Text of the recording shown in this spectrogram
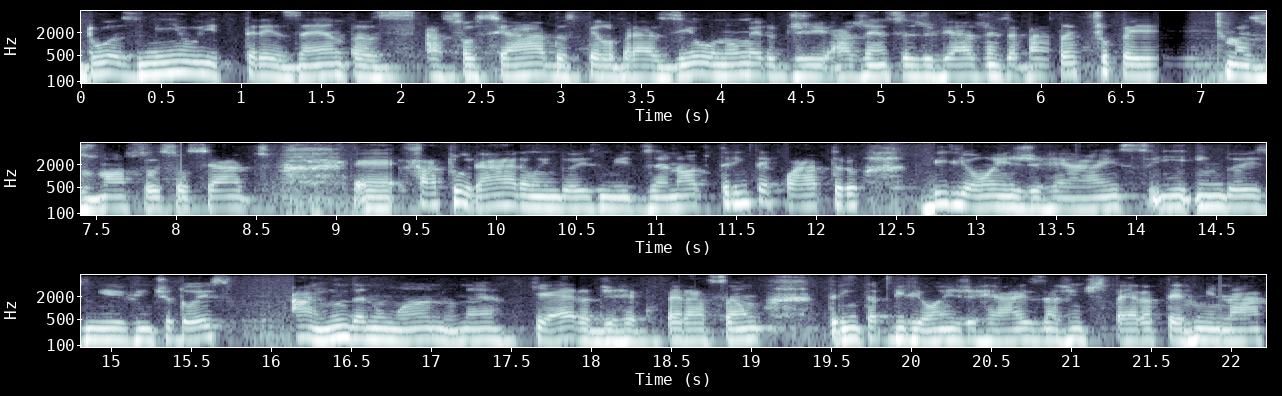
2.300 associadas pelo Brasil. O número de agências de viagens é bastante superior mas os nossos associados é, faturaram em 2019 34 bilhões de reais e em 2022 ainda num ano, né, que era de recuperação, 30 bilhões de reais. A gente espera terminar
